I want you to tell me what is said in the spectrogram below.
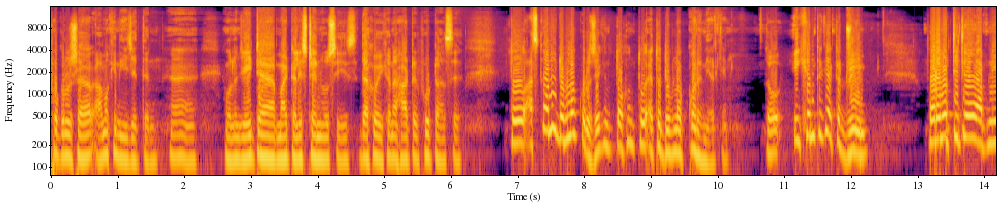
ফখরুল স্যার আমাকে নিয়ে যেতেন হ্যাঁ। বলেন যে, এইটা মাইটাল স্টেনোসিস, দেখো এখানে হার্টের ফুটা আছে। তো আজকে অনেক ডেভেলপ করেছে, কিন্তু তখন তো এত ডেভেলপ করেনি আর কি। তো এইখান থেকে একটা ড্রিম পরবর্তীতে আপনি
